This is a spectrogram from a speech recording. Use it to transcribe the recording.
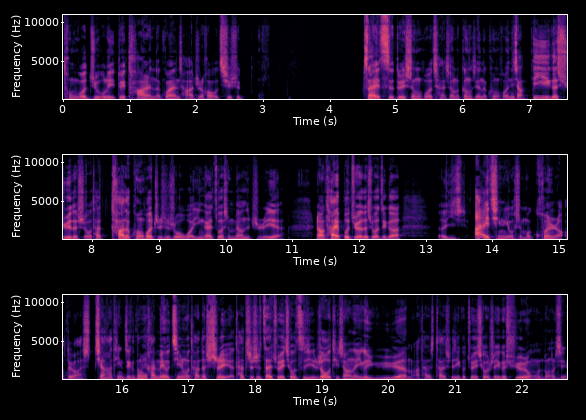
通过 Julie 对他人的观察之后，其实。再次对生活产生了更深的困惑。你想，第一个序的时候，他他的困惑只是说我应该做什么样的职业，然后他也不觉得说这个，呃，爱情有什么困扰，对吧？家庭这个东西还没有进入他的视野，他只是在追求自己肉体上的一个愉悦嘛。他他是一个追求是一个虚荣的东西。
